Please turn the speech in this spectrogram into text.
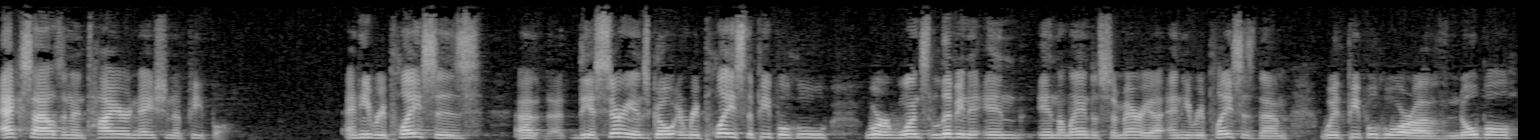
exiles an entire nation of people. And he replaces, uh, the Assyrians go and replace the people who were once living in, in the land of Samaria, and he replaces them with people who are of noble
